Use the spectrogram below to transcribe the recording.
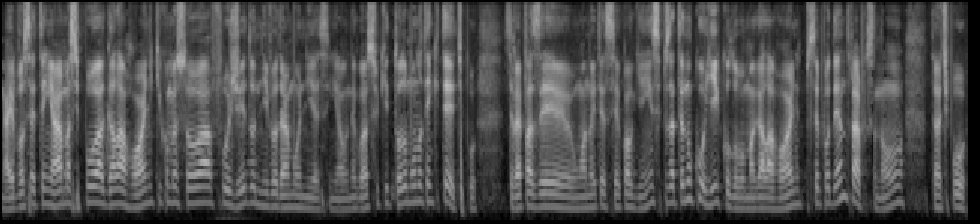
Aí você tem armas tipo a Galahorn que começou a fugir do nível da harmonia, assim. É um negócio que todo mundo tem que ter. Tipo, você vai fazer um anoitecer com alguém, você precisa ter no currículo uma Galahorn pra você poder entrar, porque senão. Então, tipo,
